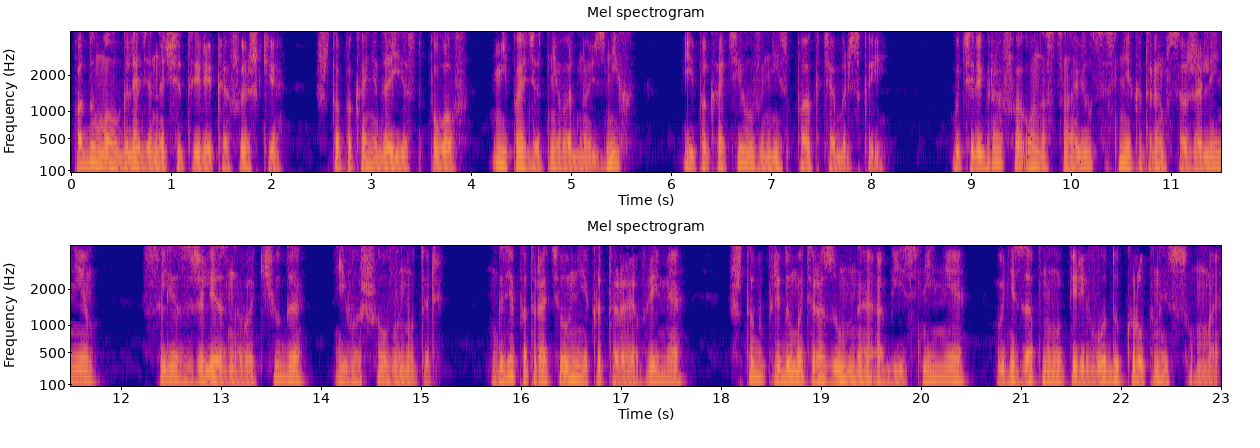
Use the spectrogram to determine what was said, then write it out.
подумал, глядя на четыре кафешки, что пока не доест плов, не пойдет ни в одну из них, и покатил вниз по Октябрьской. У телеграфа он остановился с некоторым сожалением, слез с железного чуда и вошел внутрь, где потратил некоторое время, чтобы придумать разумное объяснение внезапному переводу крупной суммы.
